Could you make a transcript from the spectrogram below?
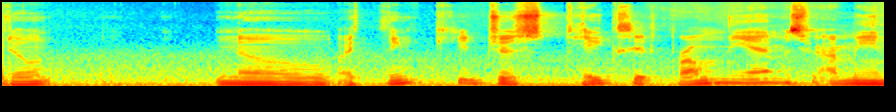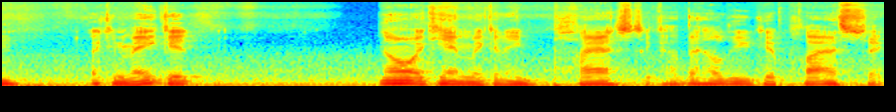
I don't know. I think it just takes it from the atmosphere. I mean, I can make it. No, I can't make any plastic. How the hell do you get plastic?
